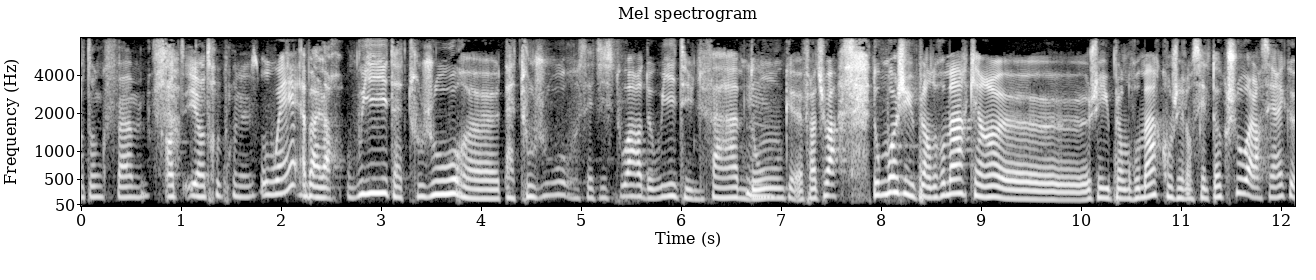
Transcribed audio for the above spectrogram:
en tant que femme et entrepreneuse Ouais, ah bah alors oui, t'as toujours, euh, t'as toujours cette histoire de oui, t'es une femme, Mhm. donc, euh, enfin tu vois. Donc moi j'ai eu plein de remarques, hein, euh, j'ai eu plein de remarques quand j'ai lancé le talk show. Alors c'est vrai que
